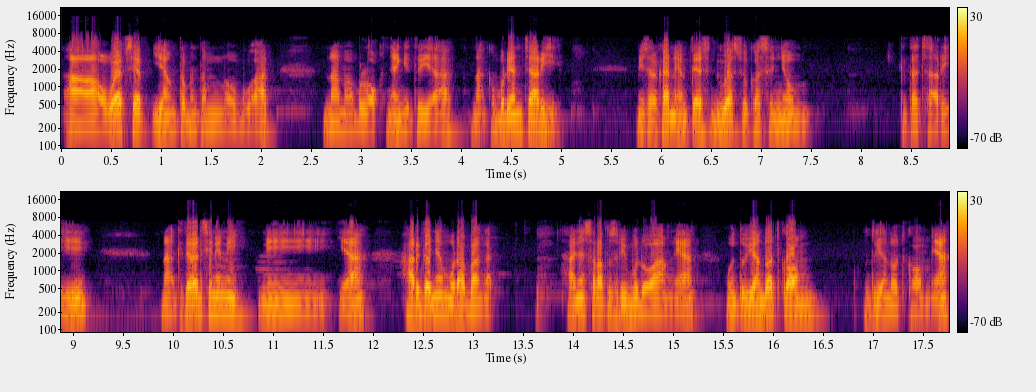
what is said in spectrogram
uh, website yang teman-teman mau buat, nama blognya gitu ya. Nah, kemudian cari. Misalkan MTS 2 suka senyum. Kita cari. Nah, kita lihat di sini nih. Nih, ya. Harganya murah banget. Hanya 100.000 doang ya. Untuk yang .com untuk yang .com ya.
